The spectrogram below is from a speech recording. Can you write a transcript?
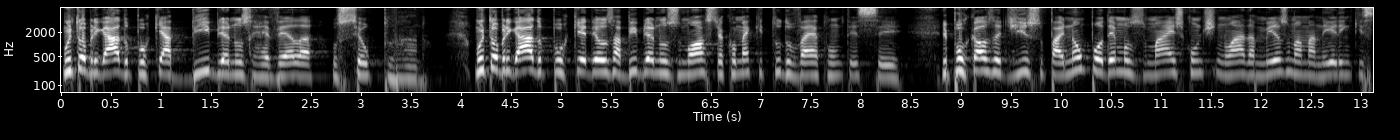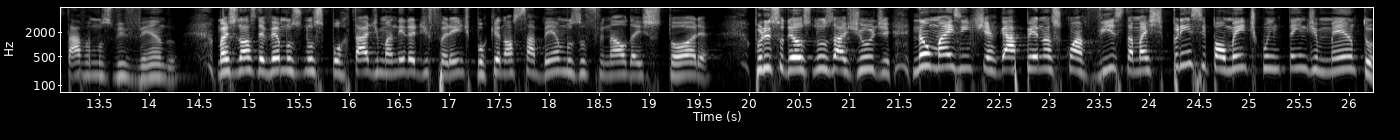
Muito obrigado porque a Bíblia nos revela o seu plano. Muito obrigado porque, Deus, a Bíblia nos mostra como é que tudo vai acontecer. E por causa disso, Pai, não podemos mais continuar da mesma maneira em que estávamos vivendo. Mas nós devemos nos portar de maneira diferente porque nós sabemos o final da história. Por isso, Deus nos ajude não mais enxergar apenas com a vista, mas principalmente com o entendimento,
